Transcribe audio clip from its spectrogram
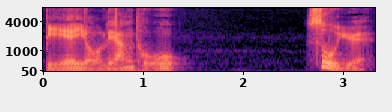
别有良图。”肃曰。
